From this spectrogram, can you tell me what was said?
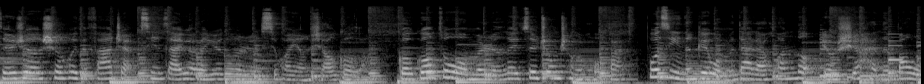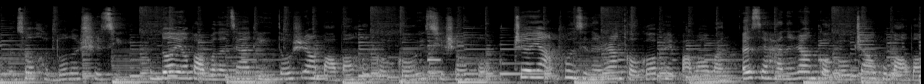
随着社会的发展，现在越来越多的人喜欢养小狗了。狗狗作为我们人类最忠诚的伙伴，不仅能给我们带来欢乐，有时还能帮我们做很多的事情。很多有宝宝的家庭都是让宝宝和狗狗一起生活，这样不仅能让狗狗陪宝宝玩，而且还能让狗狗照顾宝宝。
